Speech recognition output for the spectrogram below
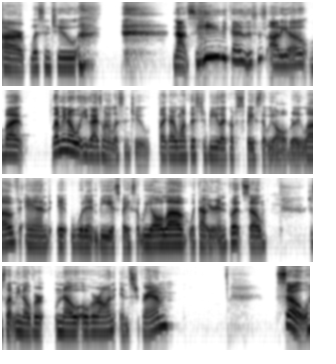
or listen to. Not see because this is audio, but let me know what you guys want to listen to. Like I want this to be like a space that we all really love and it wouldn't be a space that we all love without your input. So just let me know over know over on Instagram. So,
